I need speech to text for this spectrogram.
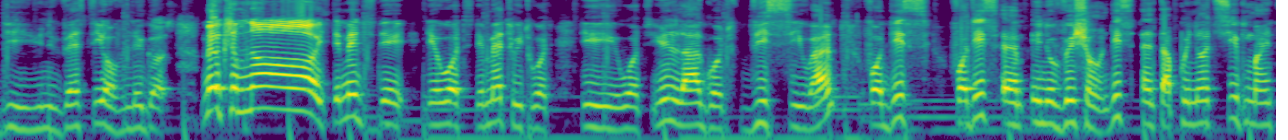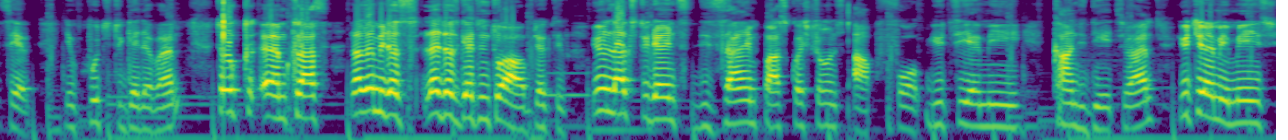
the University of Lagos. Make some noise! They met they they what they met with what the what Unilag what VC right for this for this um, innovation, this entrepreneurship mindset they put together, right? So um, class, now let me just let's just get into our objective. Unilag students design past questions app for UTME candidates, right? UTME means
